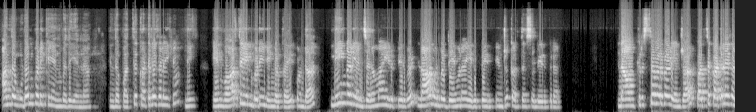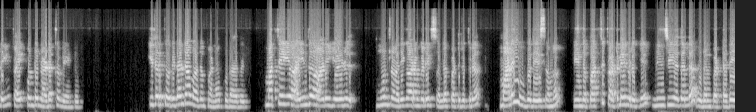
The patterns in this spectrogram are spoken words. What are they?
அந்த உடன்படிக்கை என்பது என்ன? இந்த பத்து கட்டளைகளையும் நீ என் வார்த்தையின்படி நீங்கள் கை கொண்டால் நீங்கள் என் ஜனமாய் இருப்பீர்கள் நான் உங்கள் தேவனாய் இருப்பேன் என்று கர்த்தர் சொல்லியிருக்கிறார். நாம் கிறிஸ்தவர்கள் என்றால் பத்து கட்டளைகளையும் கை கொண்டு நடக்க வேண்டும். இதற்கு விதண்டாவாதம் பண்ணக்கூடாது. மத்திய ஐந்து ஆறு ஏழு மூன்று அதிகாரங்களில் சொல்லப்பட்டிருக்கிற மலை உபதேசமும் இந்த பத்து கட்டளைகளுக்கு மிஞ்சியதல்ல உடன்பட்டதே.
